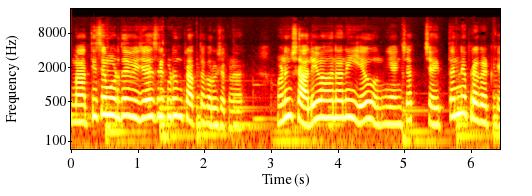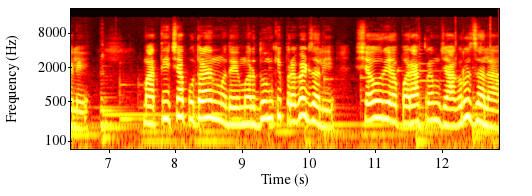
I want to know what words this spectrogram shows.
मातीचे मुर्दे विजयश्रीकडून प्राप्त करू शकणार. म्हणून शालिवाहनाने येऊन यांच्यात चैतन्य प्रगट केले. मातीच्या पुतळ्यांमध्ये मर्दुमकी प्रगट झाली. शौर्य पराक्रम जागृत झाला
